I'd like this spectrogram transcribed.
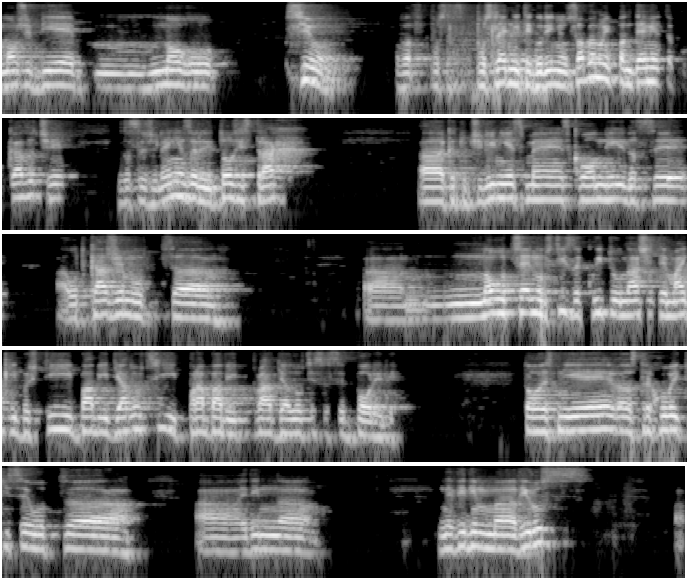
може би е много силно в последните години. Особено и пандемията показа, че за съжаление заради този страх, като че ли ние сме склонни да се откажем от много ценности, за които нашите майки и бащи, баби и дядовци и прабаби и прадядовци са се борили. Тоест, ние, страхувайки се от а, един а, невидим а, вирус, а,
